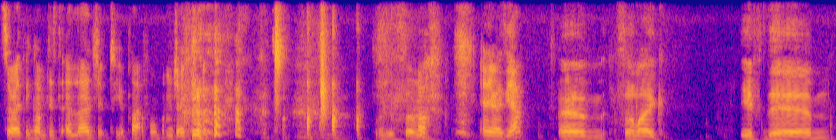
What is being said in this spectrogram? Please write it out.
So I think I'm just allergic to your platform. I'm joking. Oh, you're savage. Anyways, yeah. Um, so like, if the um,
